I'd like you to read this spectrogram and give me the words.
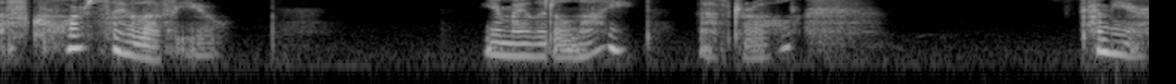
Of course I love you. You're my little knight, after all. Come here.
